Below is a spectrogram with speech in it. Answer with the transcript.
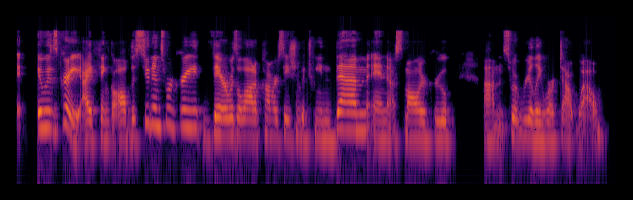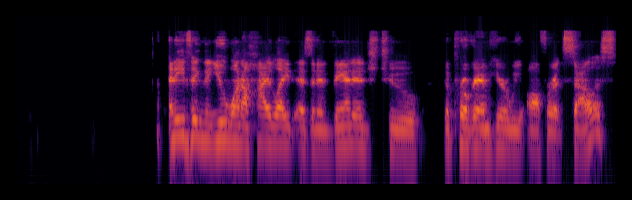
it was great. I think all the students were great. There was a lot of conversation between them and a smaller group. Um, so it really worked out well. Anything that you want to highlight as an advantage to the program here we offer at Salus?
